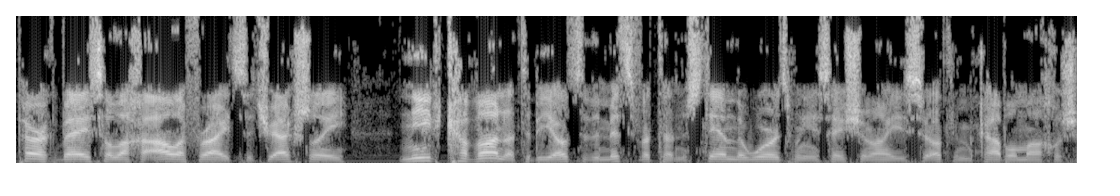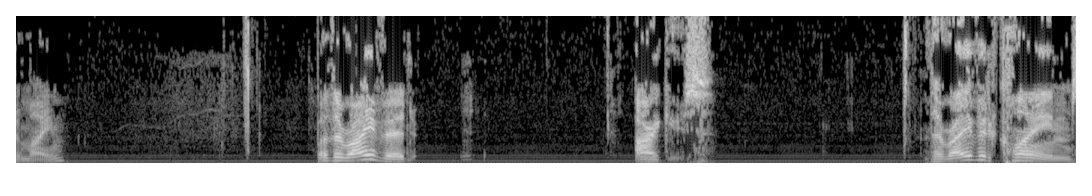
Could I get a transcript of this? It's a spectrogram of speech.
Parak Beis, Halacha Aleph writes that you actually need kavana to be of the mitzvah to understand the words when you say Shema Yisrael to Mekabel Malchus Shemayim. But the Raavad argues. The Raavad claims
